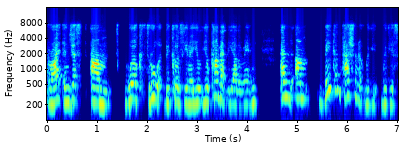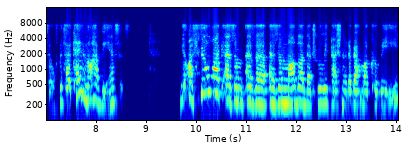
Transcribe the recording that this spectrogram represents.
right? And just um, work through it because, you know, you, you'll come at the other end. And um, be compassionate with with yourself. It's okay to not have the answers. I feel like as a as a as a mother that's really passionate about my career,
